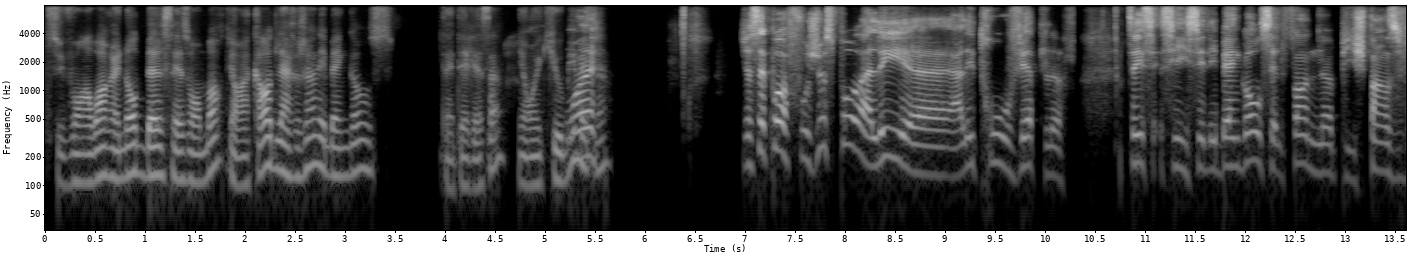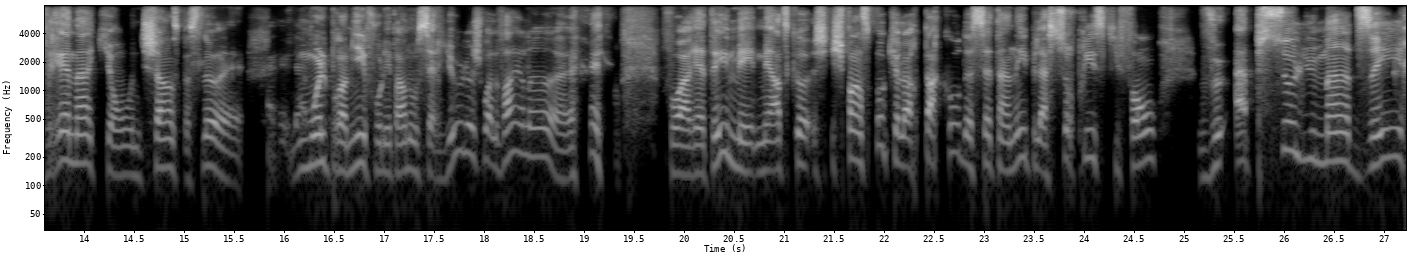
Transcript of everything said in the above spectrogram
Tu vas avoir une autre belle saison morte. Ils ont encore de l'argent, les Bengals. C'est intéressant. Ils ont un QB Ouais. maintenant. Je sais pas, faut juste pas aller, euh, aller trop vite. Là. Tu sais, c'est- les Bengals, c'est le fun. Là. Puis je pense vraiment qu'ils ont une chance parce que là, euh, moi, le premier, il faut les prendre au sérieux. Là, je vois le vert. là. Il faut arrêter. Mais, mais en tout cas, je pense pas que leur parcours de cette année puis la surprise qu'ils font veut absolument dire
